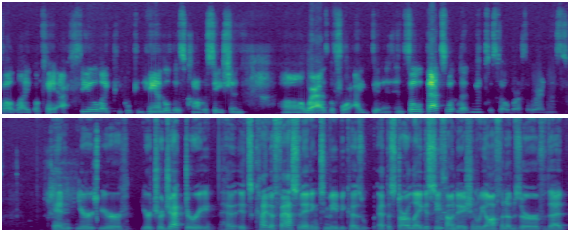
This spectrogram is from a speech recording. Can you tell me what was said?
felt like, okay, I feel like people can handle this conversation, uh, whereas before I didn't. And so that's what led me to stillbirth awareness and your your your trajectory it's kind of fascinating to me because at the star legacy foundation we often observe that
